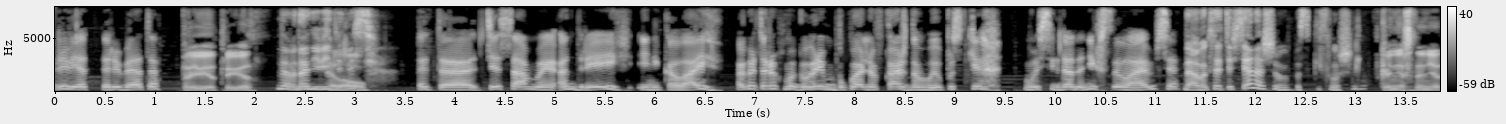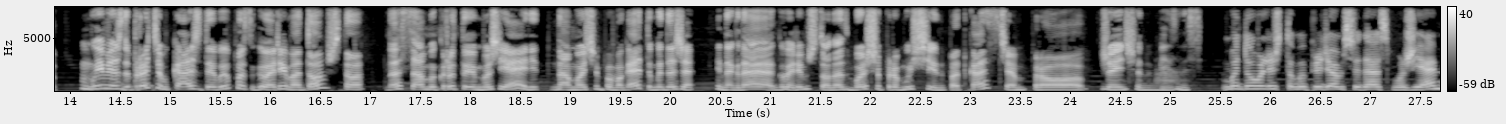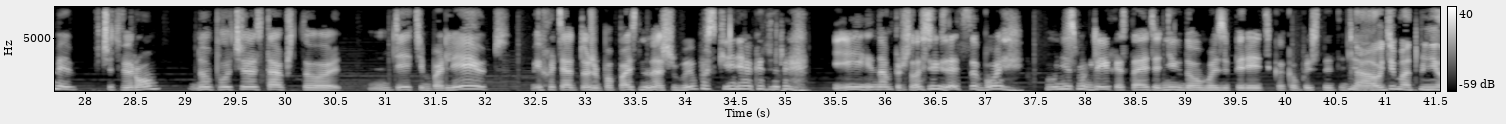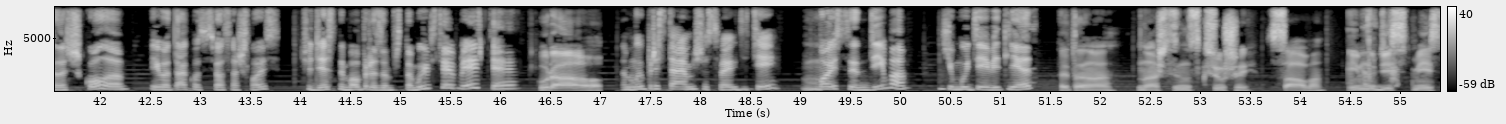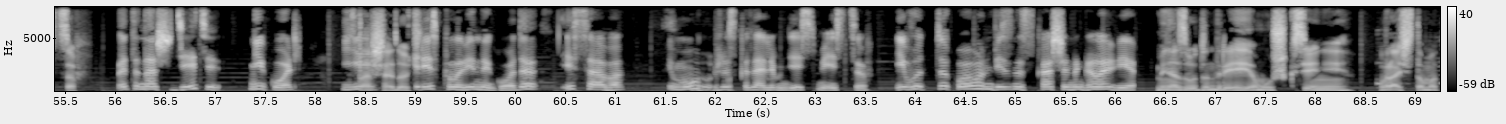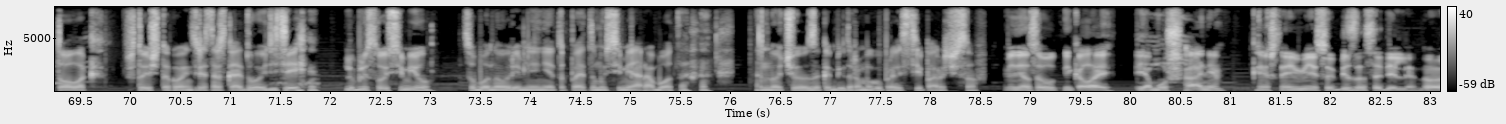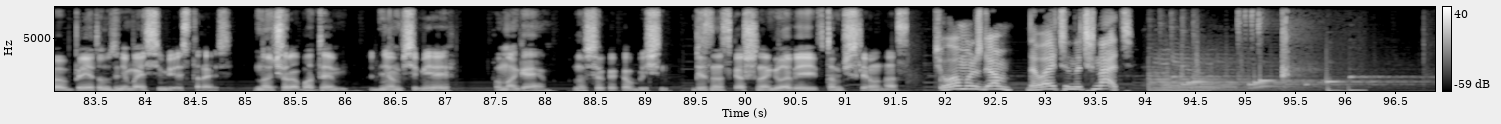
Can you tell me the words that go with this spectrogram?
Привет, ребята! Привет, привет! Давно не Hello. виделись. Это те самые Андрей и Николай, о которых мы говорим буквально в каждом выпуске. Мы всегда на них ссылаемся. Да, вы, кстати, все наши выпуски слушали? Конечно, нет. Мы, между прочим, каждый выпуск говорим о том, что у нас самые крутые мужья, и они нам очень помогают. И мы даже иногда говорим, что у нас больше про мужчин подкаст, чем про женщин в бизнесе. Мы думали, что мы придем сюда с мужьями вчетвером, но получилось так, что дети болеют и хотят тоже попасть на наши выпуски некоторые. И нам пришлось их взять с собой. Мы не смогли их оставить одних дома и запереть, как обычно это Да, делают. у Димы отменилась школа, и вот так вот все сошлось чудесным образом, что мы все вместе. Ура! Мы представим еще своих детей. Мой сын Дима, ему 9 лет. Это наш сын с Ксюшей, Сава. Ему 10 месяцев, Это наши дети. Николь. Ей старшая дочь. три с половиной года. И Сава. Ему уже сказали ему 10 месяцев. И вот такой он бизнес с кашей на голове. Меня зовут Андрей, я муж Ксении, врач-стоматолог. Что еще такое интересно рассказать? Двое детей. Люблю свою семью. Свободного времени нету, поэтому семья, работа. Ночью за компьютером могу провести пару часов. Меня зовут Николай, я муж Ани. Конечно, я имею свой бизнес отдельный, но при этом занимаюсь семьей, стараюсь. Ночью работаем, днем семьей, помогаем. Ну, все как обычно. Бизнес каша на голове, и в том числе у нас. Чего мы ждем? Давайте начинать.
